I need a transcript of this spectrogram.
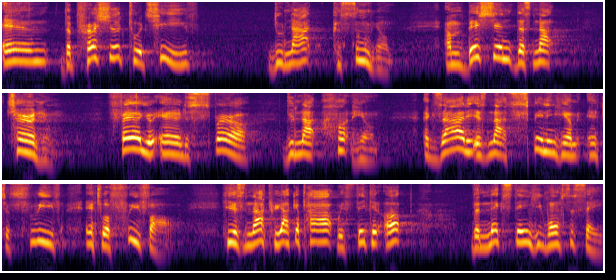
and the pressure to achieve do not consume him. Ambition does not churn him. Failure and despair do not hunt him. Anxiety is not spinning him into, free, into a free fall. He is not preoccupied with thinking up the next thing he wants to say.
